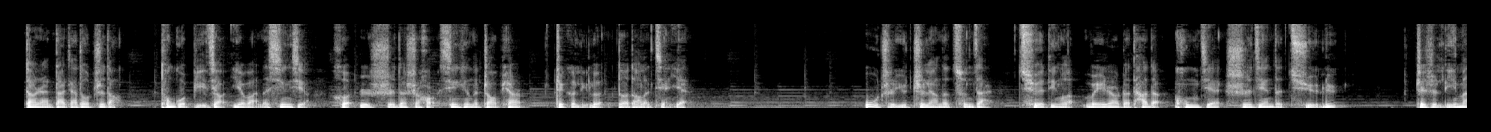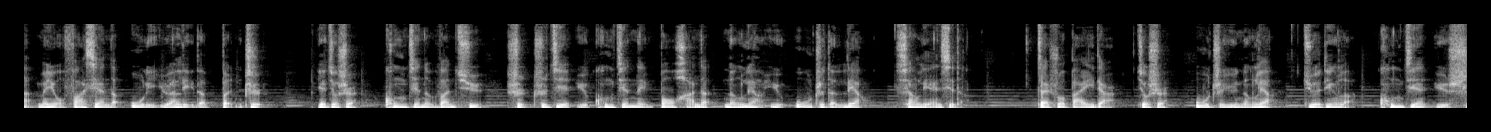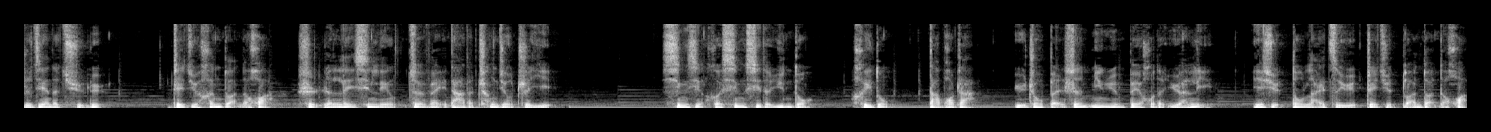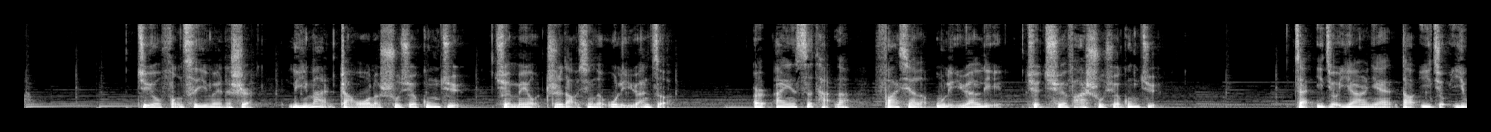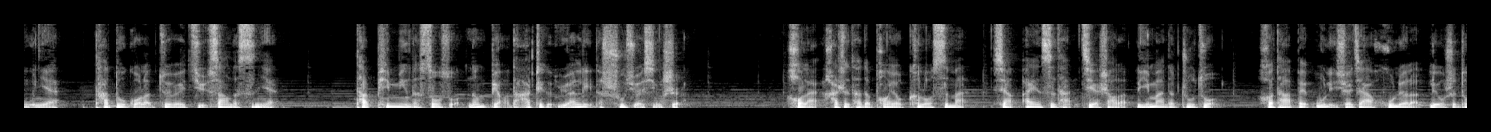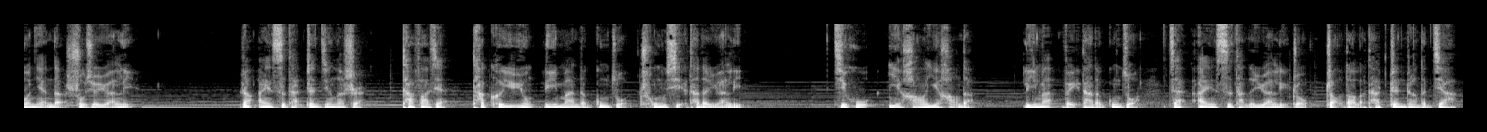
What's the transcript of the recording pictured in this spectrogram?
当然，大家都知道，通过比较夜晚的星星和日食的时候星星的照片，这个理论得到了检验。物质与质量的存在确定了围绕着它的空间时间的曲率。这是黎曼没有发现的物理原理的本质，也就是空间的弯曲是直接与空间内包含的能量与物质的量相联系的。再说白一点，就是物质与能量决定了空间与时间的曲率。这句很短的话是人类心灵最伟大的成就之一。星星和星系的运动、黑洞、大爆炸、宇宙本身命运背后的原理，也许都来自于这句短短的话。具有讽刺意味的是，黎曼掌握了数学工具，却没有指导性的物理原则；而爱因斯坦呢，发现了物理原理，却缺乏数学工具。在一九一二年到一九一五年，他度过了最为沮丧的四年。他拼命地搜索能表达这个原理的数学形式。后来，还是他的朋友克罗斯曼向爱因斯坦介绍了黎曼的著作和他被物理学家忽略了六十多年的数学原理。让爱因斯坦震惊的是，他发现他可以用黎曼的工作重写他的原理，几乎一行一行的，黎曼伟大的工作在爱因斯坦的原理中找到了他真正的家。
